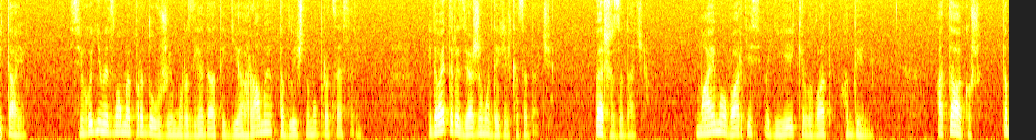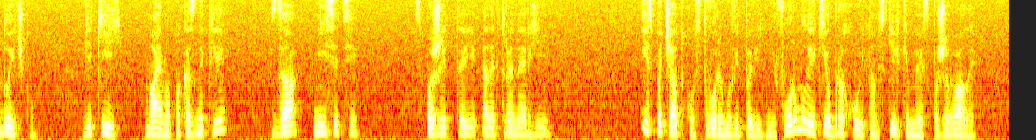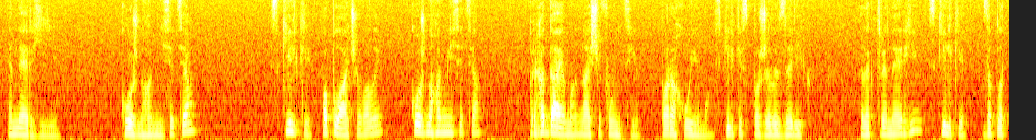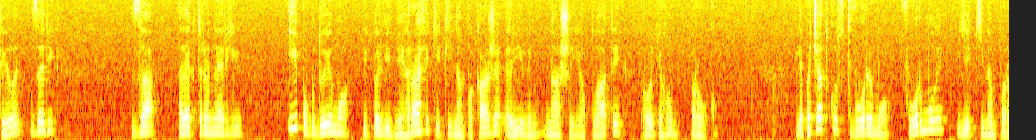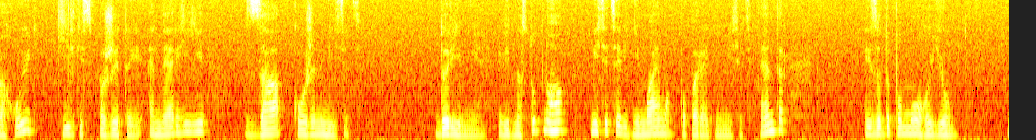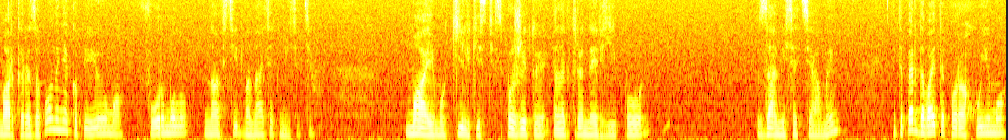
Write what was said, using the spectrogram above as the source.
Вітаю! Сьогодні ми з вами продовжуємо розглядати діаграми в табличному процесорі. І давайте розв'яжемо декілька задач. Перша задача. Маємо вартість 1 кВт години, а також табличку, в якій маємо показники за місяці спожитої електроенергії. І спочатку створимо відповідні формули, які обрахують нам, скільки ми споживали енергії кожного місяця, скільки оплачували кожного місяця. Пригадаємо наші функції, порахуємо, скільки спожили за рік електроенергії, скільки заплатили за рік за електроенергію. І побудуємо відповідний графік, який нам покаже рівень нашої оплати протягом року. Для початку створимо формули, які нам порахують кількість спожитої енергії за кожен місяць. Дорівнює від наступного місяця віднімаємо попередній місяць Enter. І за допомогою маркера заповнення копіюємо формулу на всі 12 місяців. Маємо кількість спожитої електроенергії по за місяцями. І тепер давайте порахуємо,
